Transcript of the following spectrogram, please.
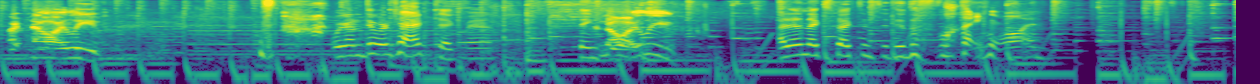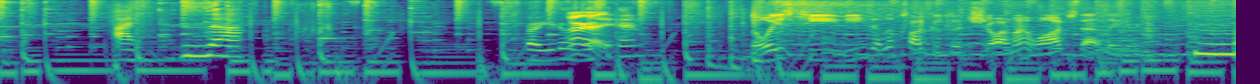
Alright, now I leave. We're gonna do our tactic, man. Thank you. Now I leave. I didn't expect him to do the flying one. Hi. Bro, you're doing Alright. this again? Noise TV. That looks like a good show. I might watch that later. Hmm,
